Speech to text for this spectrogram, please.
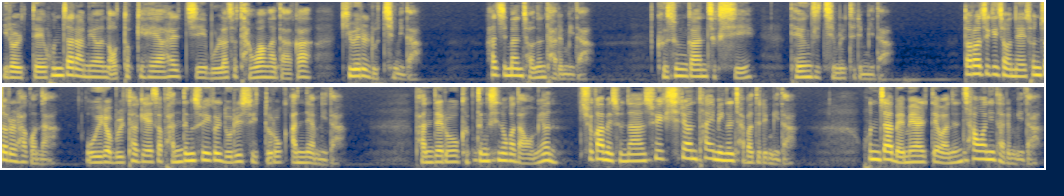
이럴 때 혼자라면 어떻게 해야 할지 몰라서 당황하다가 기회를 놓칩니다. 하지만 저는 다릅니다. 그 순간 즉시 대응 지침을 드립니다. 떨어지기 전에 손절을 하거나 오히려 물타기에서 반등 수익을 노릴 수 있도록 안내합니다. 반대로 급등 신호가 나오면 추가 매수나 수익 실현 타이밍을 잡아드립니다. 혼자 매매할 때와는 차원이 다릅니다.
